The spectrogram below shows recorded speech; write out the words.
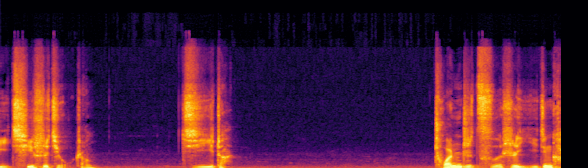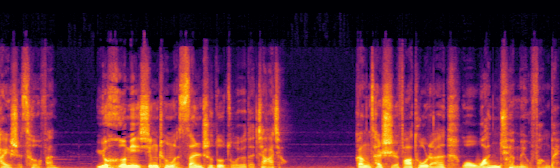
第七十九章，激战。船只此时已经开始侧翻，与河面形成了三十度左右的夹角。刚才事发突然，我完全没有防备，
